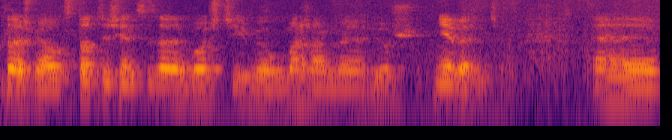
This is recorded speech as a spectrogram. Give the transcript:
ktoś miał 100 tysięcy zaległości i my umarzamy już nie będzie. Em,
